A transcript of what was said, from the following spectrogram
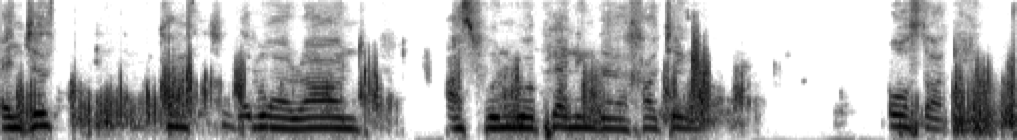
and just conversations that were around us when we were planning the Gauteng All Star game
